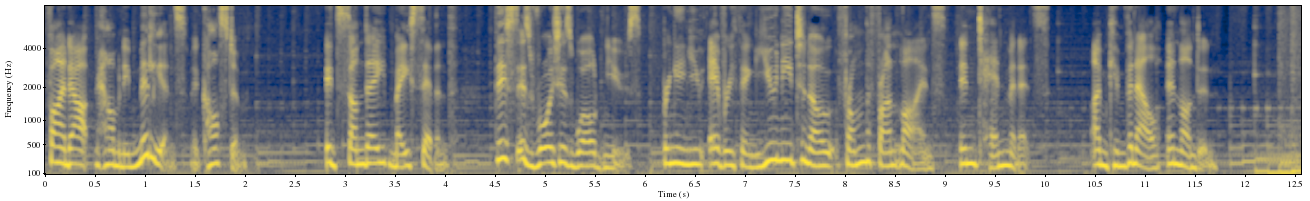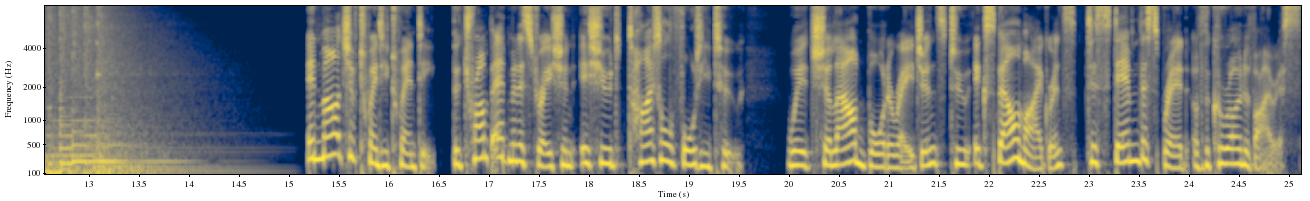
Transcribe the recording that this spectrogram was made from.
Find out how many millions it cost him. It's Sunday, May 7th. This is Reuters World News, bringing you everything you need to know from the front lines in 10 minutes. I'm Kim Van Sel in London. In March of 2020, the Trump administration issued Title 42, which allowed border agents to expel migrants to stem the spread of the coronavirus.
